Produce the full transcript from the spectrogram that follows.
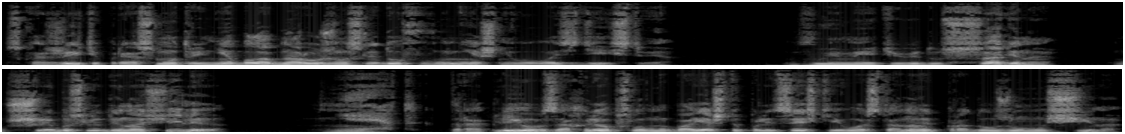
скажите, при осмотре не было обнаружено следов внешнего воздействия? Вы имеете в виду ссадины? Ушибы, следы насилия? Нет. Торопливо, взахлеб, словно боясь, что полицейский его остановит, продолжил мужчина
